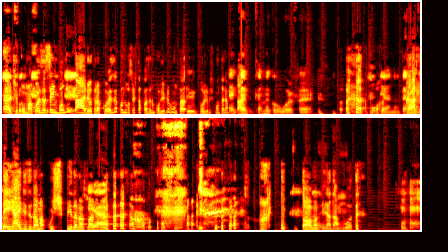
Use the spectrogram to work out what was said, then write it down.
É, tipo, uma coisa é ser involuntário, outra coisa é quando você está fazendo por livre, vontade, por livre espontânea é vontade. É chemical warfare. Porra. Yeah, o cara razão. tem AIDS e dá uma cuspida na sua yeah. cara. Toma, filha é, da puta.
